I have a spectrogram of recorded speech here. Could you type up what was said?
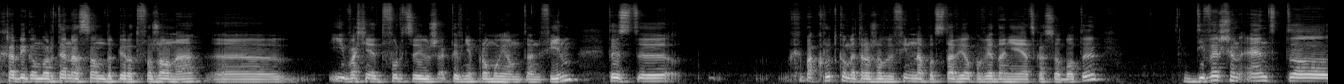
hrabiego Mortena są dopiero tworzone e, i właśnie twórcy już aktywnie promują ten film. To jest e, chyba krótkometrażowy film na podstawie opowiadania Jacka Soboty. Diversion End to,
